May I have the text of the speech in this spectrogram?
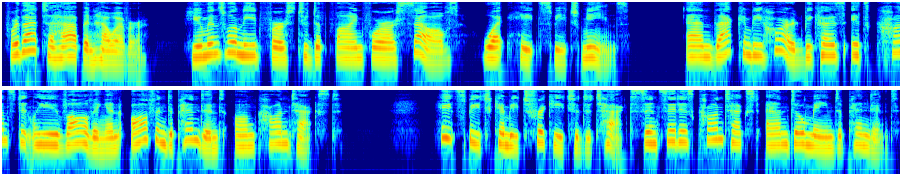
For that to happen, however, humans will need first to define for ourselves what hate speech means. And that can be hard because it's constantly evolving and often dependent on context. Hate speech can be tricky to detect since it is context and domain dependent.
